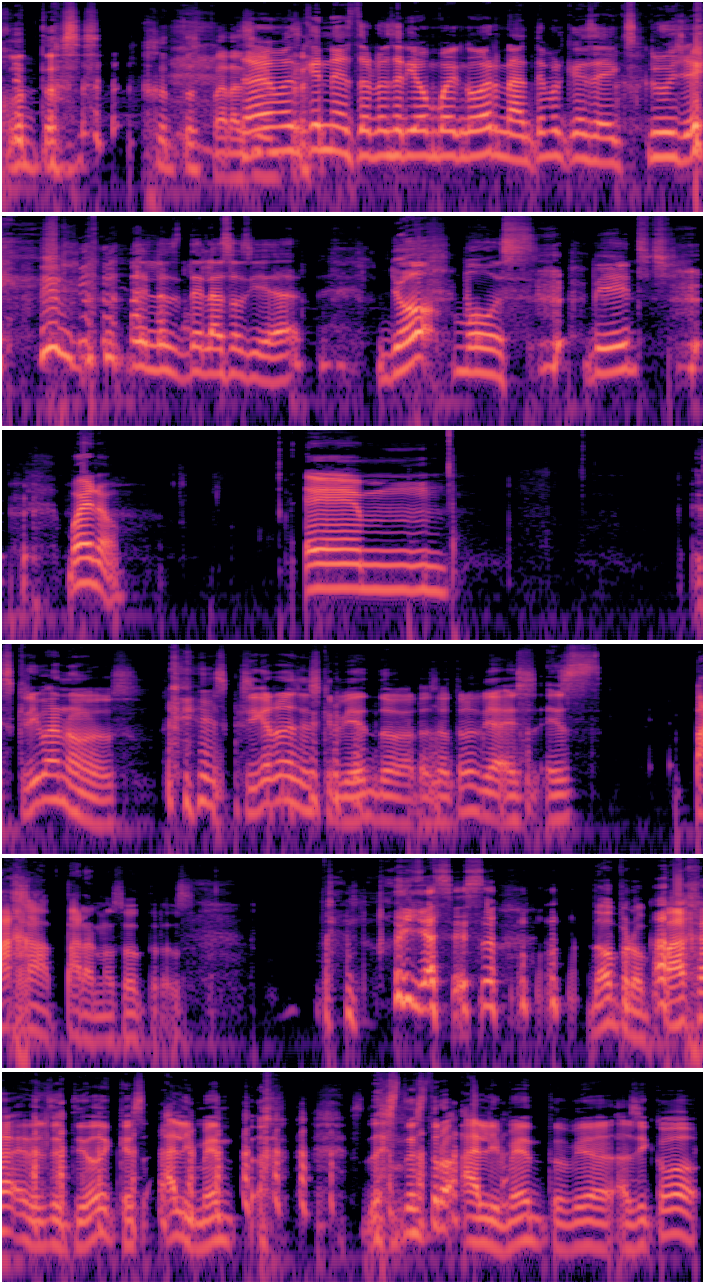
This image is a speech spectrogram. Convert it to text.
juntos, juntos para Sabemos siempre. que Néstor no sería un buen gobernante porque se excluye de, los, de la sociedad. Yo, vos, bitch. Bueno. em, Escríbanos. Es- Síganos escribiendo. Nosotros, es, es paja para nosotros. no digas eso. No, pero paja en el sentido de que es alimento. Es nuestro alimento, mira. Así como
